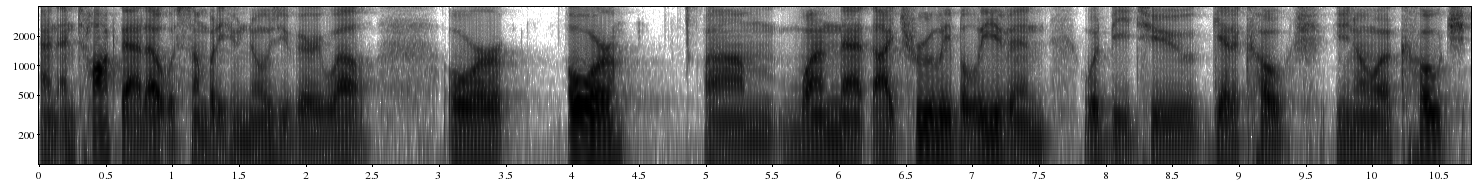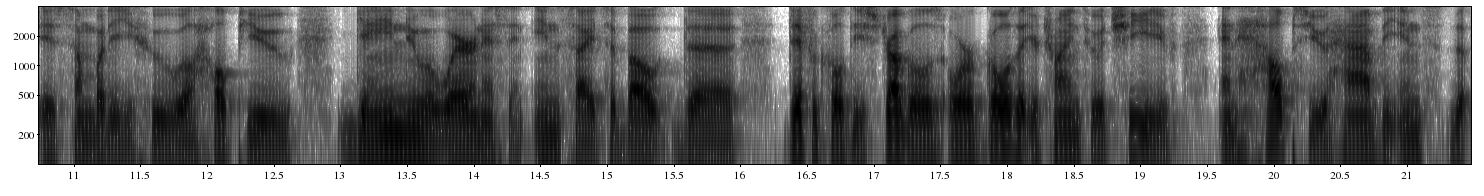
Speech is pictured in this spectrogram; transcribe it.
and and talk that out with somebody who knows you very well or or um, one that I truly believe in would be to get a coach. You know, a coach is somebody who will help you gain new awareness and insights about the difficulties, struggles, or goals that you're trying to achieve, and helps you have the, ins- the,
